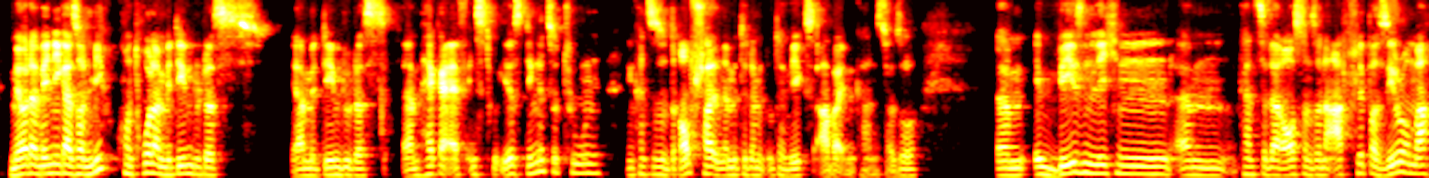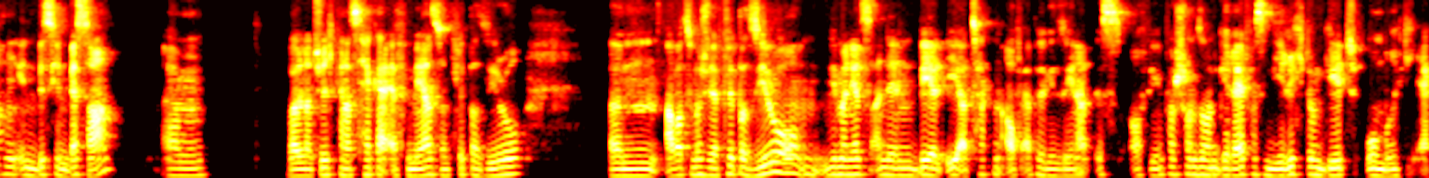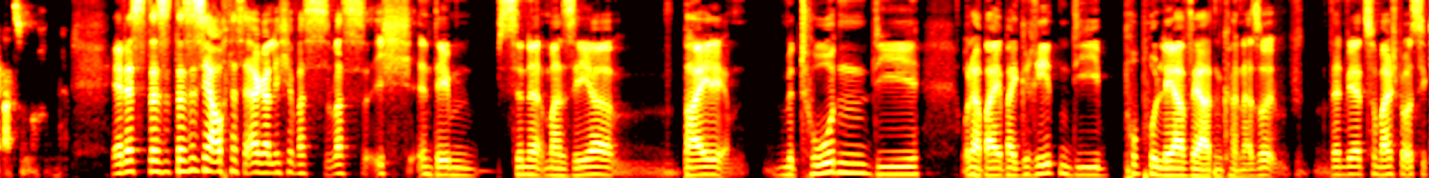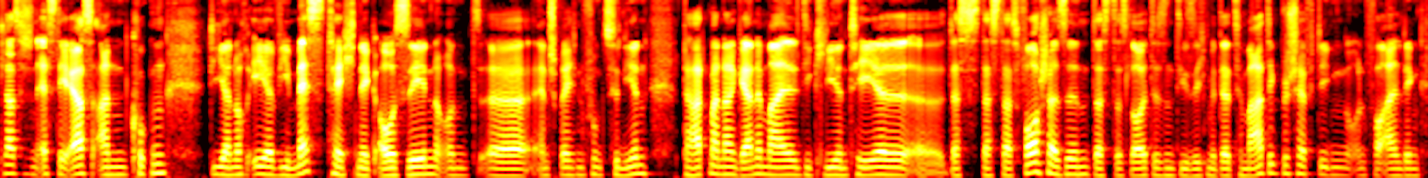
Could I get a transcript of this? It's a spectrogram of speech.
mehr oder weniger so ein Mikrocontroller, mit dem du das ja, mit dem du das ähm, Hacker-F instruierst, Dinge zu tun. Den kannst du so draufschalten, damit du damit unterwegs arbeiten kannst. Also ähm, im Wesentlichen ähm, kannst du daraus dann so eine Art Flipper Zero machen, in ein bisschen besser. Ähm, weil natürlich kann das Hacker F mehr als ein Flipper Zero. Ähm, aber zum Beispiel der Flipper Zero, wie man jetzt an den BLE-Attacken auf Apple gesehen hat, ist auf jeden Fall schon so ein Gerät, was in die Richtung geht, um richtig Ärger zu machen. Ja, das, das, das ist ja auch das Ärgerliche, was, was ich in dem Sinne immer sehe bei Methoden, die oder bei, bei Geräten, die populär werden können. Also wenn wir jetzt zum Beispiel uns die klassischen SDRs angucken, die ja noch eher wie Messtechnik aussehen und äh, entsprechend funktionieren, da hat man dann gerne mal die Klientel, äh, dass, dass das Forscher sind, dass das Leute sind, die sich mit der Thematik beschäftigen und vor allen Dingen,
